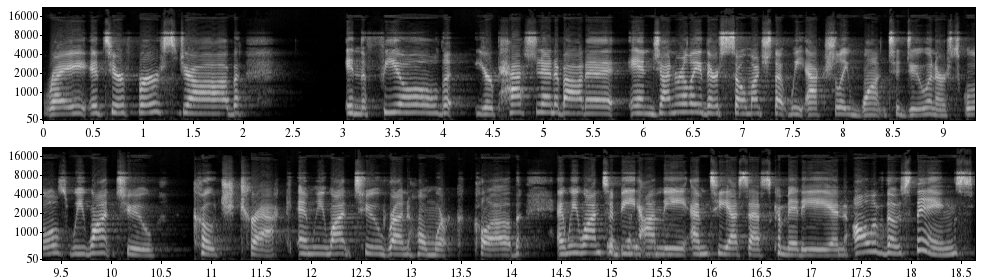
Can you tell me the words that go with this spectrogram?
right? It's your first job in the field, you're passionate about it. And generally, there's so much that we actually want to do in our schools. We want to coach track and we want to run homework club and we want to be on the MTSS committee and all of those things.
